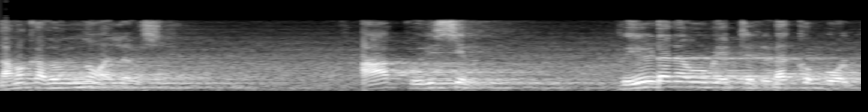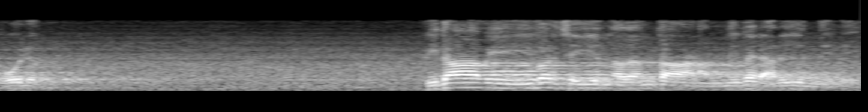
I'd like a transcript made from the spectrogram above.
നമുക്കതൊന്നുമല്ല വിഷയം. ആ കുരിശിൽ പീഡനവുമേറ്റ് കിടക്കുമ്പോൾ പോലും പിതാവെ ഇവർ ചെയ്യുന്നത് എന്താണെന്ന് ഇവരറിയുന്നില്ലേ?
